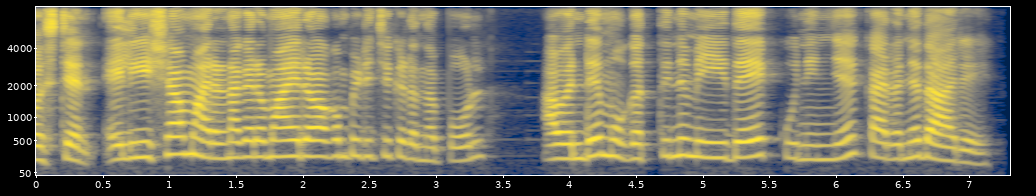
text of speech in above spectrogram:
ക്വസ്റ്റ്യൻ എലീഷ മരണകരമായ രോഗം പിടിച്ചു കിടന്നപ്പോൾ അവന്റെ മുഖത്തിന് മീതെ കുനിഞ്ഞ് കരഞ്ഞതാര്?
